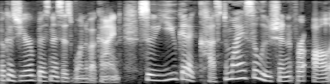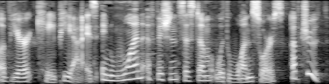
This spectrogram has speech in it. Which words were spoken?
because your business is one of a kind. So you get a customized solution for all of your KPIs in one efficient system with one source of truth.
